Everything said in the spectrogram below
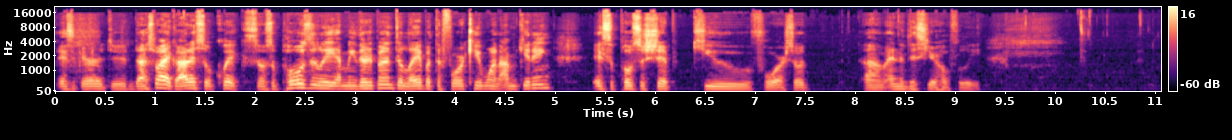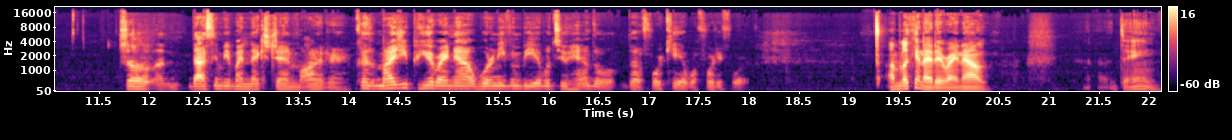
It's good, dude. That's why I got it so quick. So supposedly, I mean, there's been a delay, but the 4K one I'm getting is supposed to ship Q4, so um, end of this year, hopefully. So um, that's gonna be my next gen monitor because my GPU right now wouldn't even be able to handle the 4K over 44. I'm looking at it right now. Dang.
